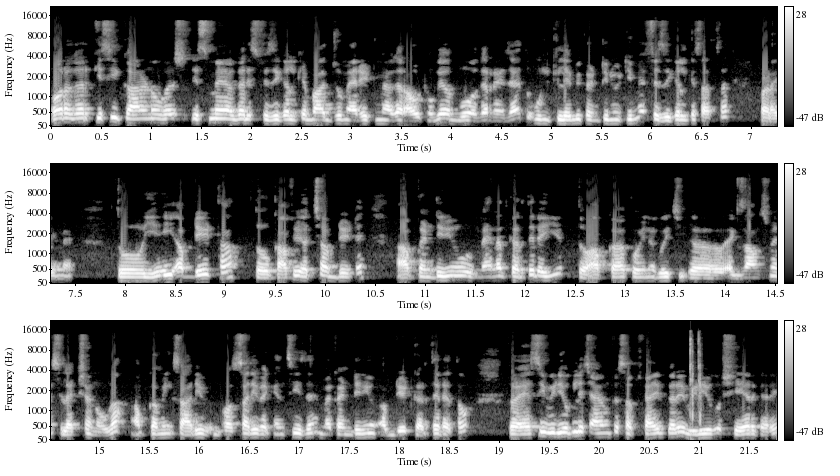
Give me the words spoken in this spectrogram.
और अगर किसी कारणवश इसमें अगर इस फ़िज़िकल के बाद जो मेरिट में अगर आउट हो गए और वो अगर रह जाए तो उनके लिए भी कंटिन्यूटी में फ़िज़िकल के साथ साथ पढ़ाई में। तो यही अपडेट था तो काफ़ी अच्छा अपडेट है। आप कंटिन्यू मेहनत करते रहिए तो आपका कोई ना कोई एग्ज़ाम्स में सिलेक्शन होगा। अपकमिंग सारी, बहुत सारी वैकेंसीज है, मैं कंटिन्यू अपडेट करते रहता हूँ। तो ऐसी वीडियो के लिए चैनल को सब्सक्राइब करें वीडियो को शेयर करें।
